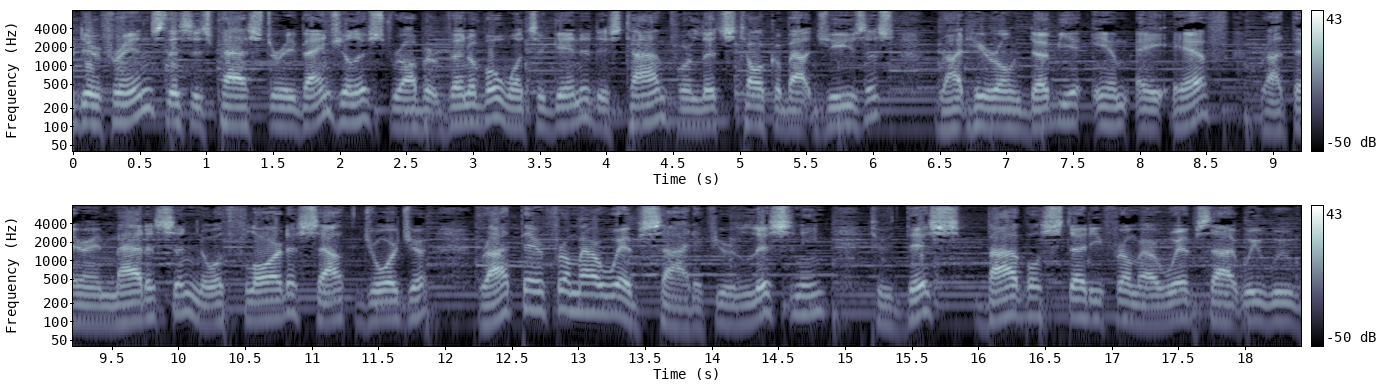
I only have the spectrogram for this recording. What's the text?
dear friends. This is Pastor Evangelist Robert Venable. Once again, it is time for Let's Talk About Jesus right here on WMAF, right there in Madison, North Florida, South Georgia, right there from our website. If you're listening to this Bible study from our website, we will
